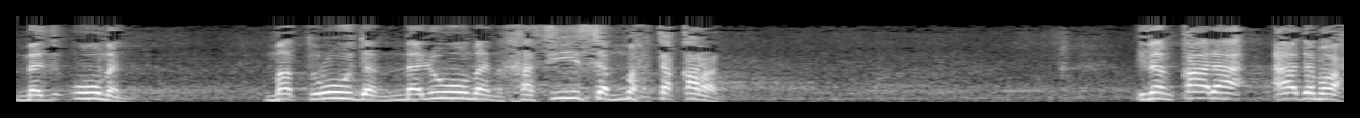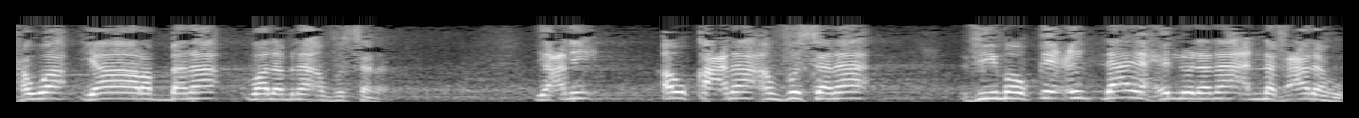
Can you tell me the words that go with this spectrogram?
مذءوما مطرودا ملوما خسيسا محتقرا. إذا قال آدم وحواء يا ربنا ظلمنا أنفسنا. يعني أوقعنا أنفسنا في موقع لا يحل لنا أن نفعله.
